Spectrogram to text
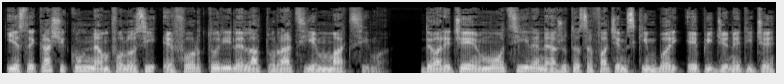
este ca și cum ne-am folosit eforturile la turație maximă, deoarece emoțiile ne ajută să facem schimbări epigenetice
